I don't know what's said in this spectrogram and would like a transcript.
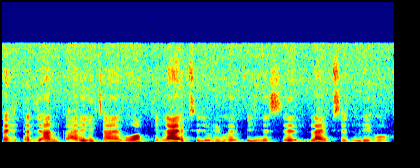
बेहतर जानकारी, चाहे वो आपकी लाइफ से जुड़ी हो या बिज़नेस से, लाइफ से जुड़ी हो।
